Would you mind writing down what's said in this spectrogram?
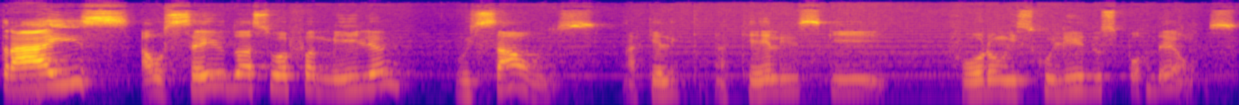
traz ao seio da sua família os salvos, aquele, aqueles que foram escolhidos por Deus.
